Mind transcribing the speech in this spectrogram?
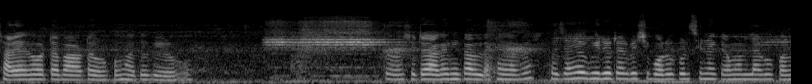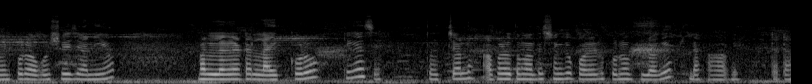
সাড়ে এগারোটা, বারোটা ওরকম হয়তো বেরোবো। তো সেটা আগামীকাল দেখা যাবে। তো যাই হোক, ভিডিওটা বেশি বড় করছি না। কেমন লাগো কমেন্ট করে অবশ্যই জানিও। ভালো লাগলে একটা লাইক করো, ঠিক আছে? তো চলো, আবারও তোমাদের সঙ্গে পরের কোনো ব্লগে দেখা হবে। টাটা।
